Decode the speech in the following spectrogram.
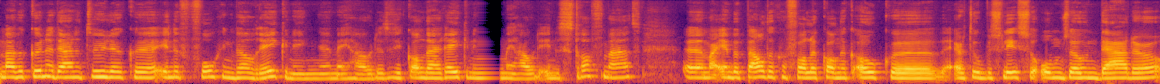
Maar we kunnen daar natuurlijk in de vervolging wel rekening mee houden. Dus je kan daar rekening mee houden in de strafmaat. Uh, maar in bepaalde gevallen kan ik ook ertoe beslissen om zo'n dader,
